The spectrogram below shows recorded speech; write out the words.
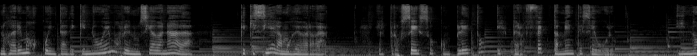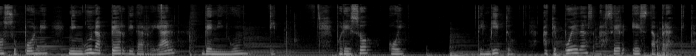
nos daremos cuenta de que no hemos renunciado a nada que quisiéramos de verdad. El proceso completo es perfectamente seguro y no supone ninguna pérdida real de ningún tipo. Por eso hoy te invito a que puedas hacer esta práctica.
